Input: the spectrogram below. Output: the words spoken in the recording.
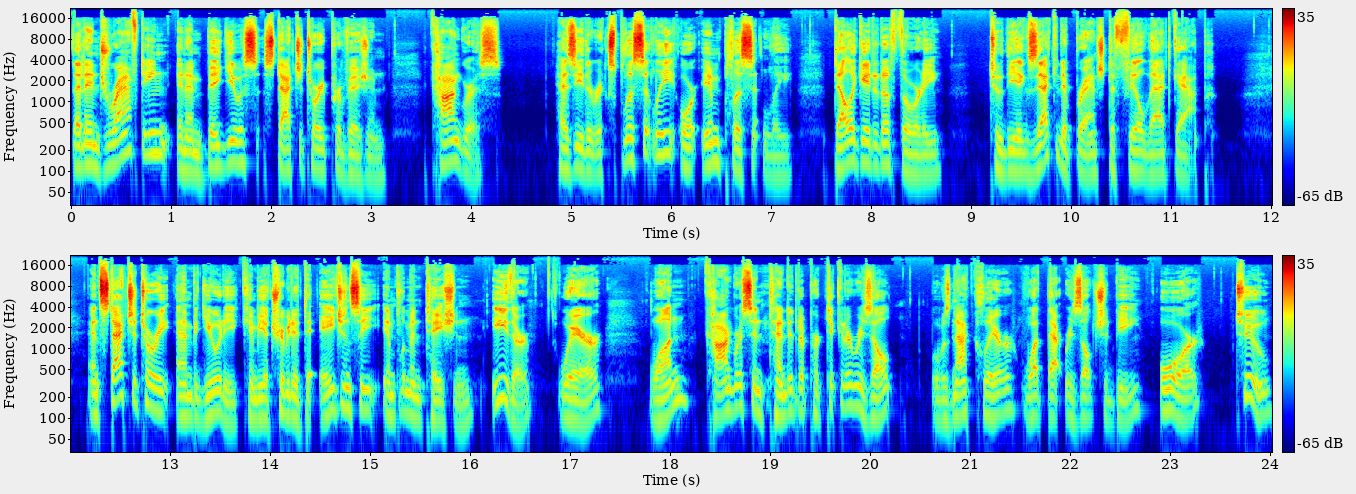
that in drafting an ambiguous statutory provision, Congress has either explicitly or implicitly delegated authority to the executive branch to fill that gap. And statutory ambiguity can be attributed to agency implementation either where, one, Congress intended a particular result but was not clear what that result should be, or two,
